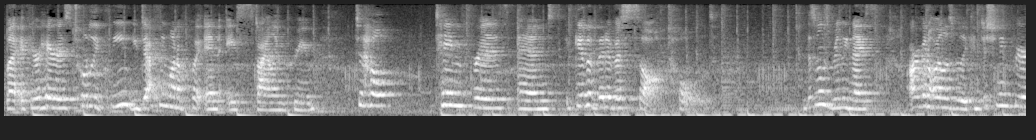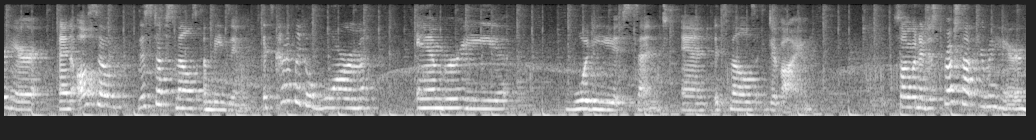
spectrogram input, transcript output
But if your hair is totally clean, you definitely wanna put in a styling cream to help tame frizz and give a bit of a soft hold. This one's really nice Argan oil is really conditioning for your hair, and also this stuff smells amazing. It's kind of like a warm, ambery, woody scent, and it smells divine. So I'm gonna just brush that through my hair.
